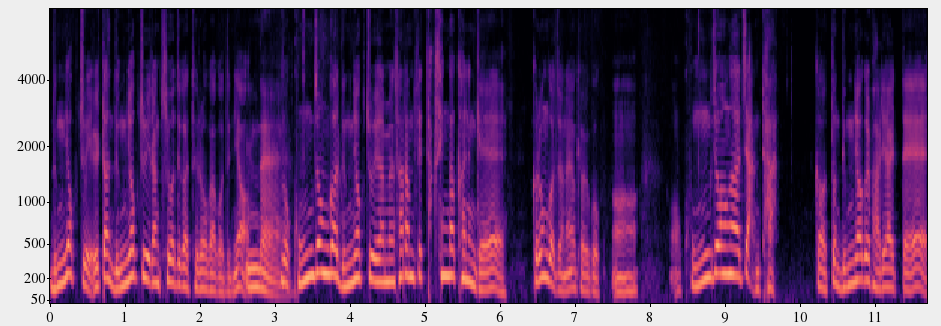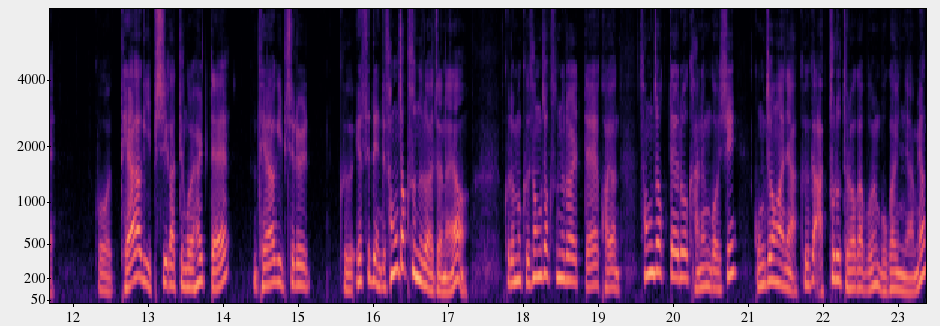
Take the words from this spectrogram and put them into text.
능력주의. 일단 능력주의란 키워드가 들어가거든요. 네. 그래서 공정과 능력주의 하면 사람들이 딱 생각하는 게 그런 거잖아요, 결국. 어, 어, 공정하지 않다. 그러니까 어떤 능력을 발휘할 때, 그 대학 입시 같은 걸 할 때, 대학 입시를 그 했을 때 이제 성적 순으로 하잖아요. 그러면 그 성적 순으로 할 때 과연 성적대로 가는 것이 공정하냐? 그가 앞으로 들어가 보면 뭐가 있냐면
